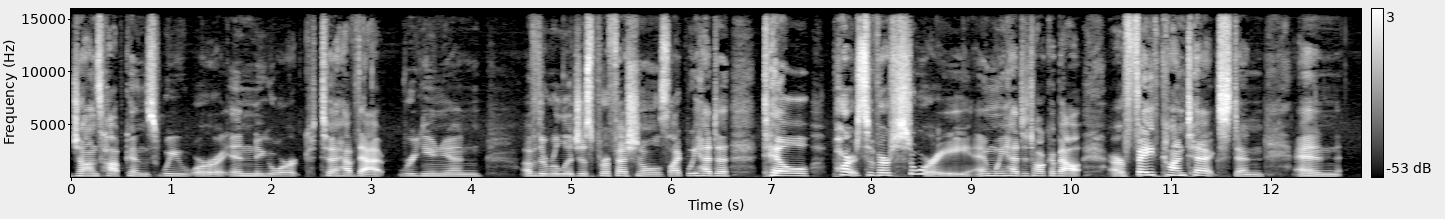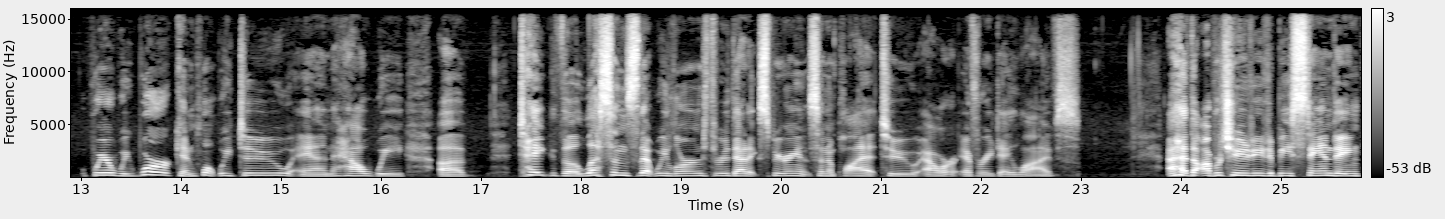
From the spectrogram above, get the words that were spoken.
Johns Hopkins, we were in New York to have that reunion of the religious professionals. Like we had to tell parts of our story and we had to talk about our faith context and and where we work and what we do and how we uh, take the lessons that we learned through that experience and apply it to our everyday lives. I had the opportunity to be standing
